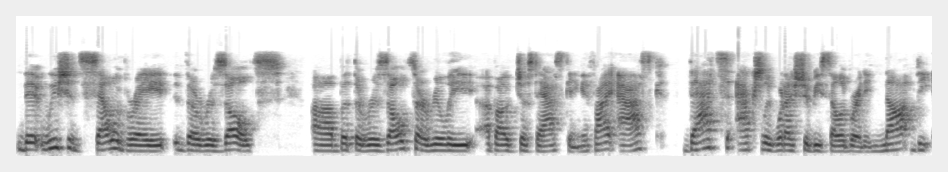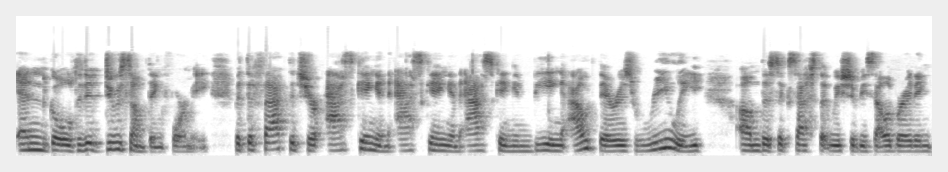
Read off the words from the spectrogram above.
that we should celebrate the results uh, but the results are really about just asking. If I ask, that's actually what I should be celebrating, not the end goal. Did it do something for me? But the fact that you're asking and asking and asking and being out there is really um, the success that we should be celebrating.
